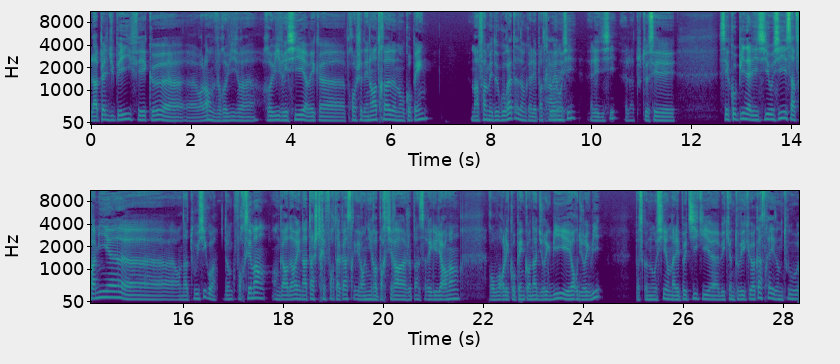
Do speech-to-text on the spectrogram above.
l'appel du pays fait que euh, voilà, on veut revivre, euh, revivre ici avec euh, proche des nôtres, de nos copains. Ma femme est de Gourette, donc elle est pas très Ah loin oui. aussi. Elle est d'ici. Elle a toutes ses, ses copines, elle est ici aussi, sa famille. euh, on a tout ici, quoi. Donc forcément, on gardera une attache très forte à Castres et on y repartira, je pense, régulièrement. Revoir les copains qu'on a du rugby et hors du rugby. Parce que nous aussi, on a les petits qui, euh, ben, qui ont tout vécu à Castres. hein. Ils ont tout.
